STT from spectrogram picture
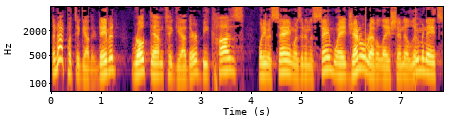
They're not put together. David wrote them together because what he was saying was that in the same way, general revelation illuminates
